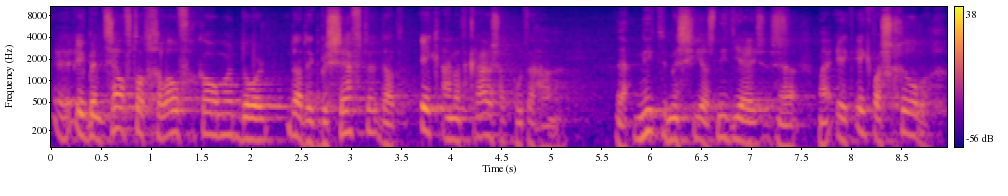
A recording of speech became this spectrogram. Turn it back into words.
Eh, ik ben zelf tot geloof gekomen doordat ik besefte dat ik aan het kruis had moeten hangen. Ja. Niet de Messias, niet Jezus, Ja. maar ik, ik was schuldig.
